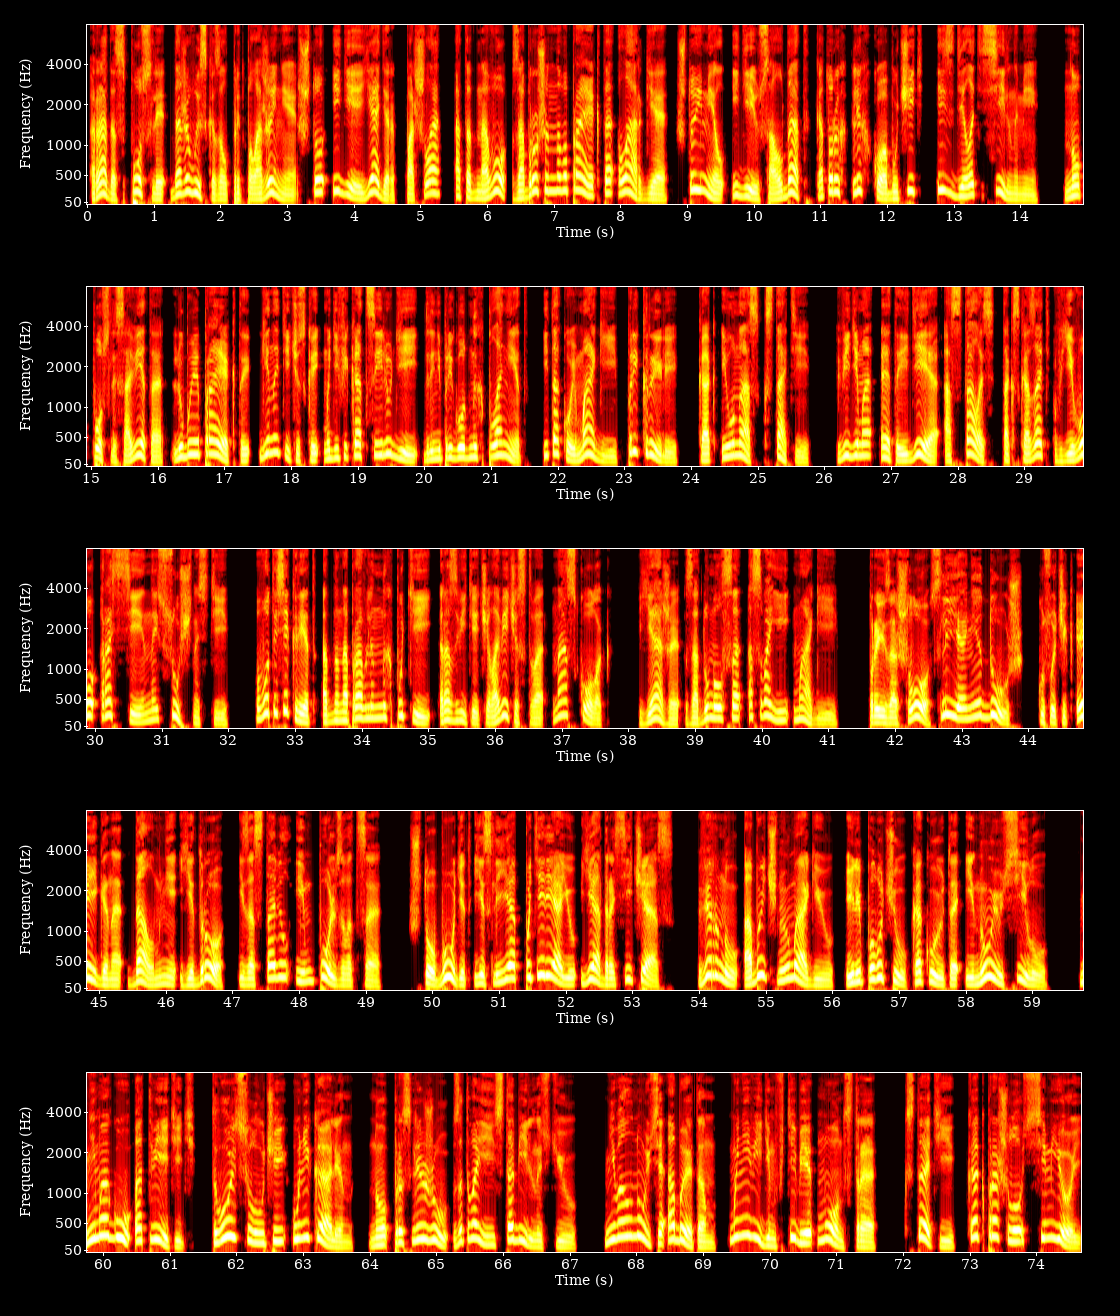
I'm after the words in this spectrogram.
Радос после даже высказал предположение, что идея ядер пошла от одного заброшенного проекта Ларгия, что имел идею солдат, которых легко обучить и сделать сильными. Но после Совета любые проекты генетической модификации людей для непригодных планет и такой магии прикрыли, как и у нас, кстати. Видимо, эта идея осталась, так сказать, в его рассеянной сущности. Вот и секрет однонаправленных путей развития человечества на осколок. Я же задумался о своей магии. Произошло слияние душ. Кусочек Эйгона дал мне ядро и заставил им пользоваться. Что будет, если я потеряю ядра сейчас? верну обычную магию или получу какую-то иную силу? Не могу ответить. Твой случай уникален, но прослежу за твоей стабильностью. Не волнуйся об этом, мы не видим в тебе монстра. Кстати, как прошло с семьей?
